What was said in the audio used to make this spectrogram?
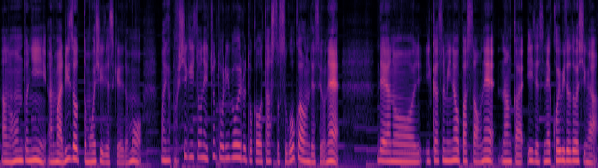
あの本当にあのまあリゾットも美味しいですけれども、まあ、やっぱ不思議とねちょっとオリーブオイルとかを足すとすごく合うんですよね。であのイカスミのパスタをねなんかいいですね。恋人同士が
